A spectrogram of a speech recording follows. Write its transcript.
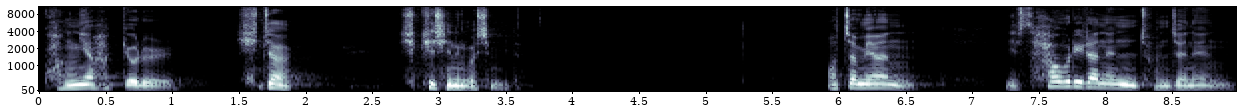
광야 학교를 시작시키시는 것입니다. 어쩌면 이 사울이라는 존재는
